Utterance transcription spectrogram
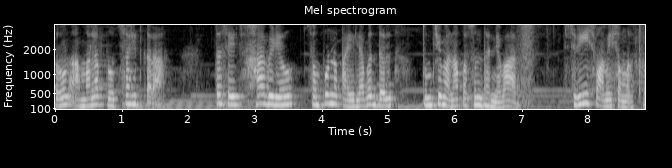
करून आम्हाला प्रोत्साहित करा. तसेच हा व्हिडिओ संपूर्ण पाहिल्याबद्दल तुमचे मनापासून धन्यवाद. श्री स्वामी समर्थ.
